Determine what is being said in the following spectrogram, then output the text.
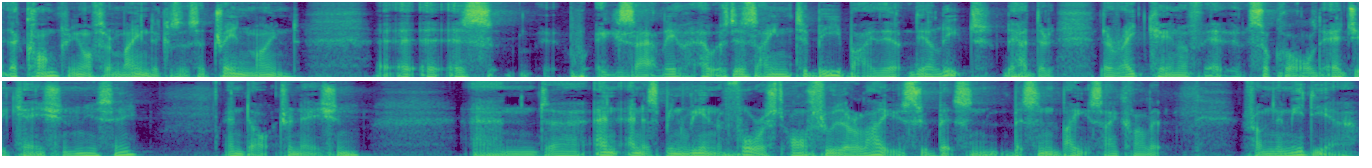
the conquering of their mind, because it's a trained mind, is exactly how it was designed to be by the, the elite. They had the, the right kind of eh, so-called education, you see, indoctrination, and uh, and and it's been reinforced all through their lives through bits and bits and bites, I call it from the media.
